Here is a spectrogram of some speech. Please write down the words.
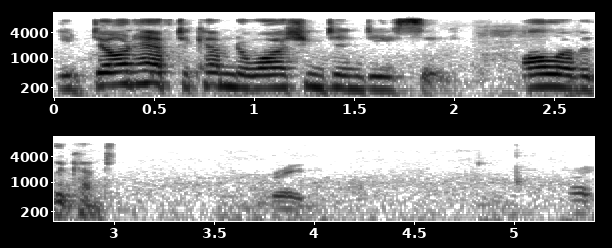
You don't have to come to Washington, D.C., all over the country. Great. Right.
